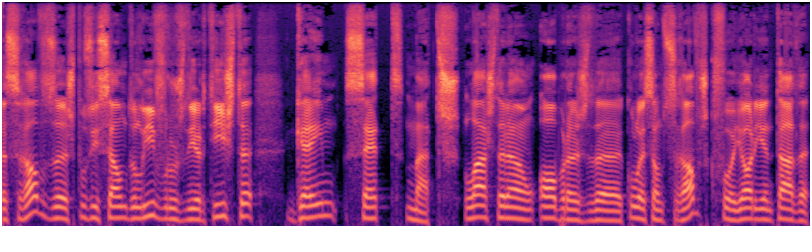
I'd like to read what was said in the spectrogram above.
a Serralves a exposição de livros de artista Game Set Match. Lá estarão obras da coleção de Serralves, que foi orientada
